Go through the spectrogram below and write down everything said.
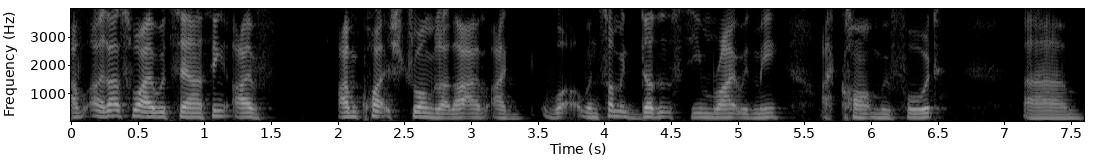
I, I- that's why I would say I think I've I'm quite strong like that. I, I when something doesn't seem right with me, I can't move forward. Um,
